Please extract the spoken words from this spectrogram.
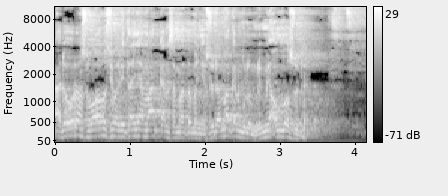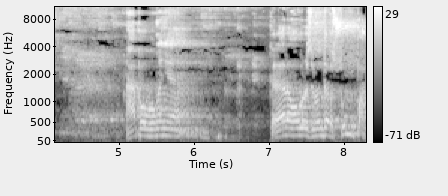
Ada orang selalu cuma ditanya makan sama temannya. Sudah makan belum? Demi Allah sudah. Apa hubungannya? Kadang-kadang ngobrol sebentar, sumpah,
